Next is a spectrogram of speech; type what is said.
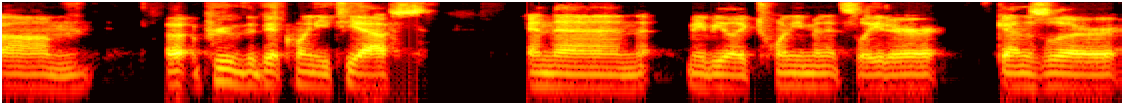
um, approved the Bitcoin ETFs, and then maybe like 20 minutes later, Gensler,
